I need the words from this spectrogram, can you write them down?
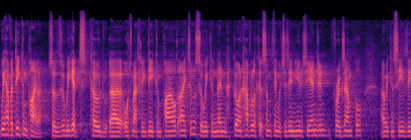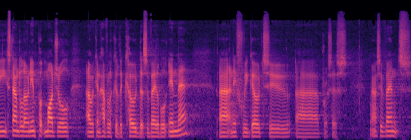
we have a decompiler. So, so we get code uh, automatically decompiled items, so we can then go and have a look at something which is in Unity Engine, for example, and we can see the standalone input module, and we can have a look at the code that's available in there. Uh, and if we go to uh, process mouse events,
